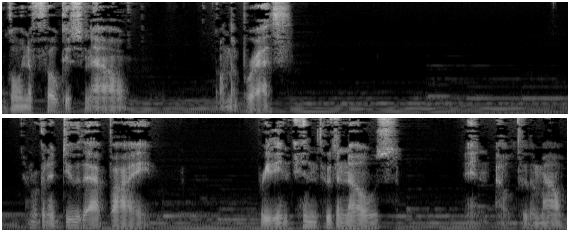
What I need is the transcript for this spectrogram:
I'm going to focus now on the breath. And we're going to do that by breathing in through the nose and out through the mouth.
